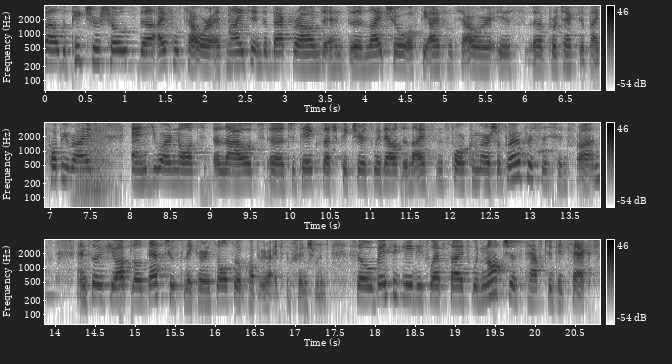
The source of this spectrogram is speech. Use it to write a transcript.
well, the picture shows the Eiffel Tower at night in the background, and the light show of the Eiffel Tower is uh, protected by copyright, and you are not allowed uh, to take such pictures without a license for commercial purposes in France. And so, if you upload that to Flickr, it's also a copyright infringement. So, basically, these websites would not just have to detect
